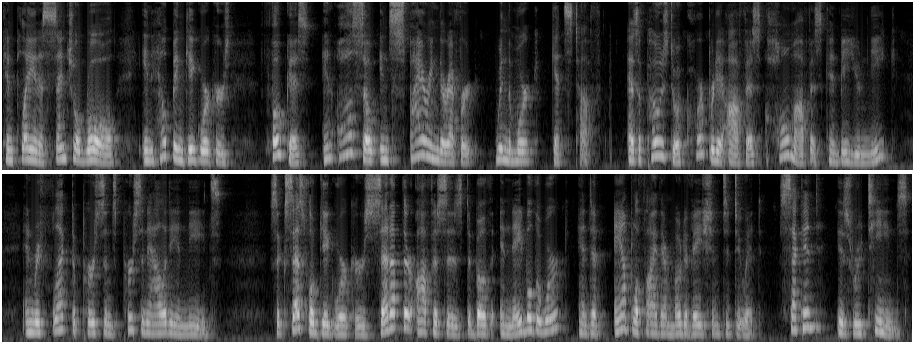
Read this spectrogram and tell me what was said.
can play an essential role in helping gig workers focus and also inspiring their effort when the work gets tough. As opposed to a corporate office, a home office can be unique and reflect a person's personality and needs. Successful gig workers set up their offices to both enable the work and to amplify their motivation to do it. Second is routines.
